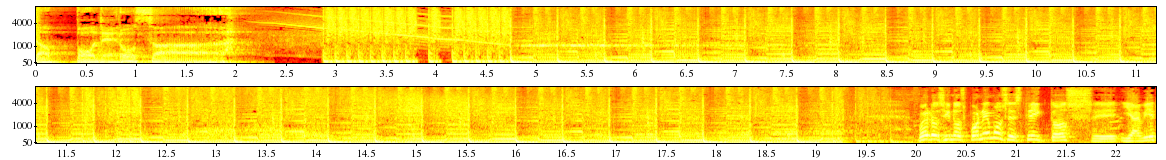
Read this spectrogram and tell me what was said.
la poderosa. Bueno, si nos ponemos estrictos eh, y, a ver,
